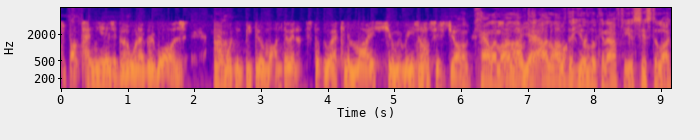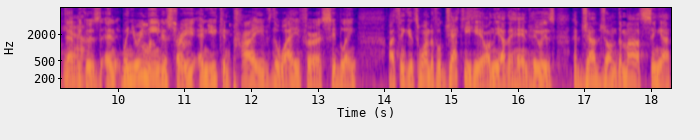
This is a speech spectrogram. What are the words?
about 10 years ago, whatever it was, I wouldn't be doing what I'm doing. I'd still be working in my human resources job. Oh, Calum, I So, love yeah, that. I I've got a love that you're looking after your sister like that Yeah. because, and when you're in the industry and you can pave the way for a sibling, I think it's wonderful. Jackie here, on the other hand, who is a judge on The Masked Singer,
